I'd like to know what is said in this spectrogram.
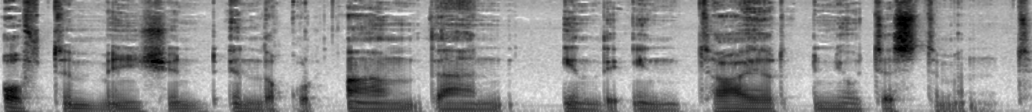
often mentioned in the Quran than in the entire New Testament.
